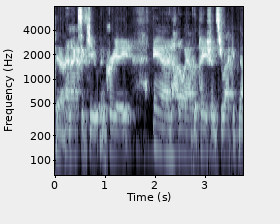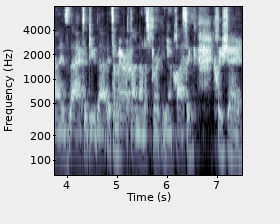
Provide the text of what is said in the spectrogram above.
Yeah. and execute and create, and how do I have the patience to recognize that I have to do that? It's a marathon, not a sprint. You know, classic cliche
